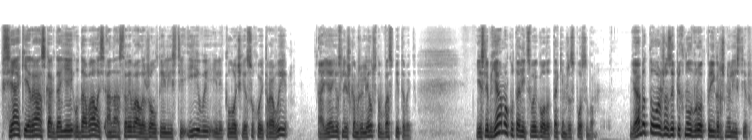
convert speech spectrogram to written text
Всякий раз, когда ей удавалось, она срывала желтые листья ивы или клочья сухой травы, а я ее слишком жалел, чтобы воспитывать. Если бы я мог утолить свой голод таким же способом, я бы тоже запихнул в рот пригоршню листьев.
